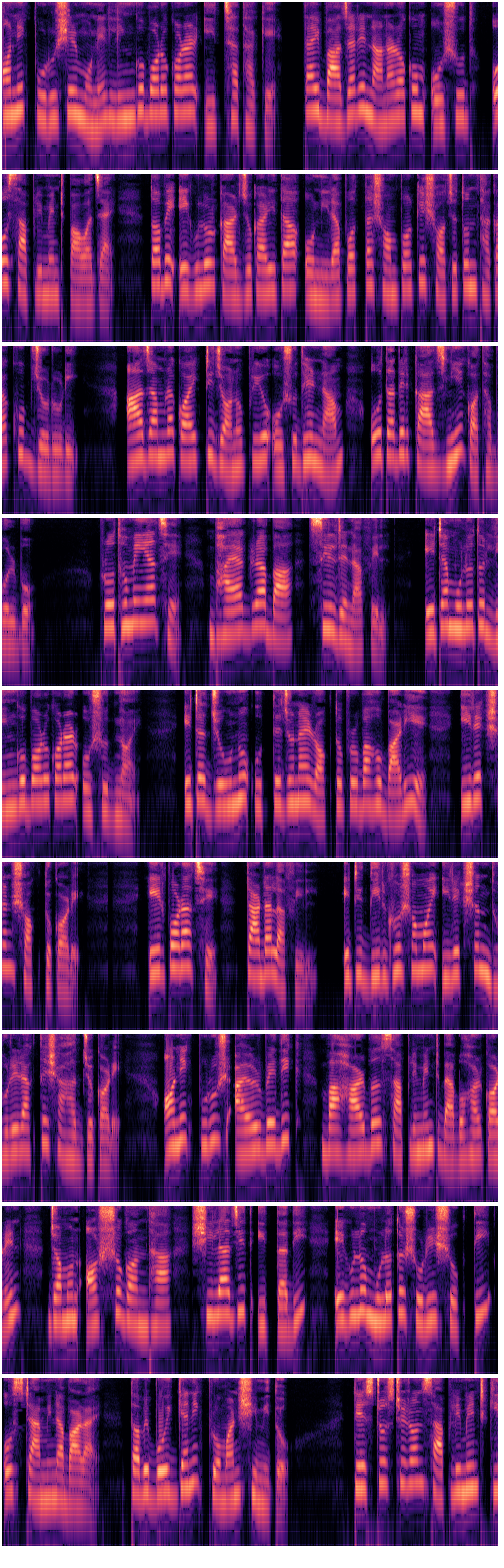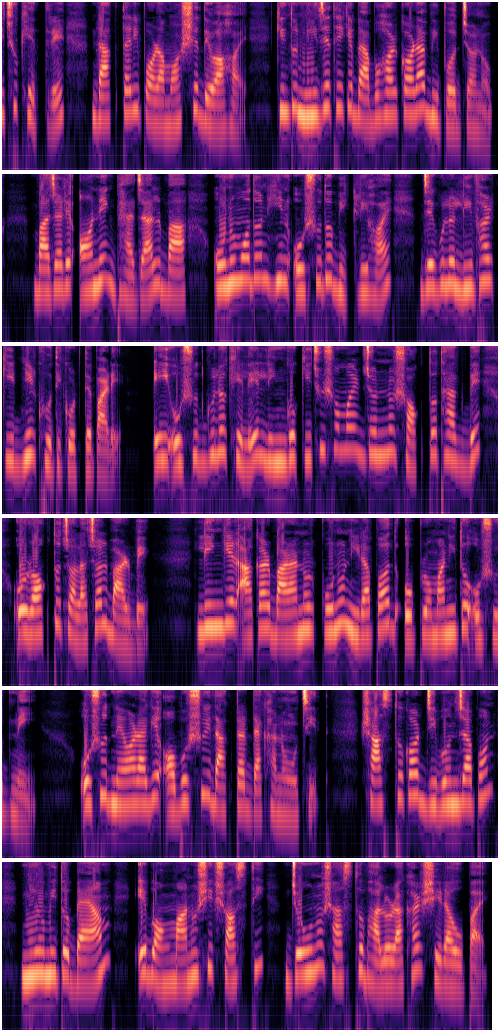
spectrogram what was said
অনেক পুরুষের মনে লিঙ্গ বড় করার ইচ্ছা থাকে, তাই বাজারে নানা রকম ওষুধ ও সাপ্লিমেন্ট পাওয়া যায়, তবে এগুলোর কার্যকারিতা ও নিরাপত্তা সম্পর্কে সচেতন থাকা খুব জরুরি। আজ আমরা কয়েকটি জনপ্রিয় ওষুধের নাম ও তাদের কাজ নিয়ে কথা বলব। প্রথমেই আছে ভায়াগ্রা বা সিলডেনাফিল। এটা মূলত লিঙ্গ বড় করার ওষুধ নয়। এটা যৌন উত্তেজনায় রক্তপ্রবাহ বাড়িয়ে ইরেকশন শক্ত করে। এরপর আছে টাডালাফিল। এটি দীর্ঘ সময় ইরেকশন ধরে রাখতে সাহায্য করে। অনেক পুরুষ আয়ুর্বেদিক বা হার্বাল সাপ্লিমেন্ট ব্যবহার করেন, যেমন অশ্বগন্ধা, শিলাজিৎ ইত্যাদি। এগুলো মূলত শরীর শক্তি ও স্ট্যামিনা বাড়ায়, তবে বৈজ্ঞানিক প্রমাণ সীমিত। টেস্টোস্টেরন সাপ্লিমেন্ট কিছু ক্ষেত্রে ডাক্তারি পরামর্শে দেওয়া হয়, কিন্তু নিজে থেকে ব্যবহার করা বিপজ্জনক। বাজারে অনেক ভেজাল বা অনুমোদনহীন ওষুধও বিক্রি হয়, যেগুলো লিভার কিডনির ক্ষতি করতে পারে। এই ওষুধগুলো খেলে লিঙ্গ কিছু সময়ের জন্য শক্ত থাকবে ও রক্ত চলাচল বাড়বে। লিঙ্গের আকার বাড়ানোর কোনো নিরাপদ ও প্রমাণিত ওষুধ নেই। ওষুধ নেওয়ার আগে অবশ্যই ডাক্তার দেখানো উচিত। স্বাস্থ্যকর জীবনযাপন, নিয়মিত ব্যায়াম এবং মানসিক স্বাস্থ্য যৌন স্বাস্থ্য ভালো রাখার সেরা উপায়।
